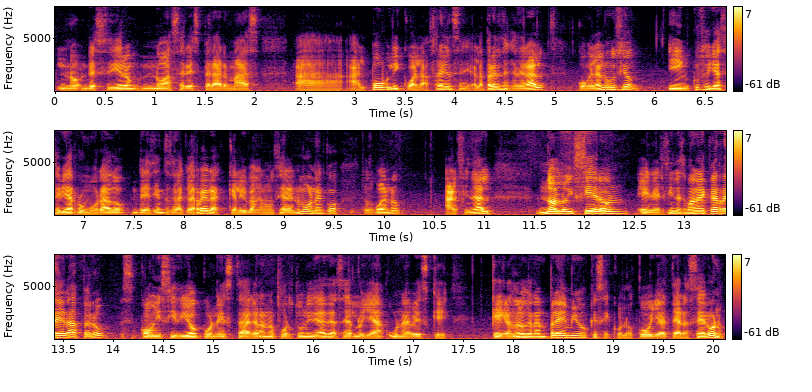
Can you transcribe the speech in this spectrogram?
no, decidieron no hacer esperar más al público, a la, prensa, a la prensa en general, con el anuncio. incluso ya se había rumorado desde antes de la carrera que lo iban a anunciar en Mónaco. Entonces, bueno, al final no lo hicieron en el fin de semana de carrera, pero coincidió con esta gran oportunidad de hacerlo ya una vez que, que ganó el Gran Premio, que se colocó ya tercero, bueno,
